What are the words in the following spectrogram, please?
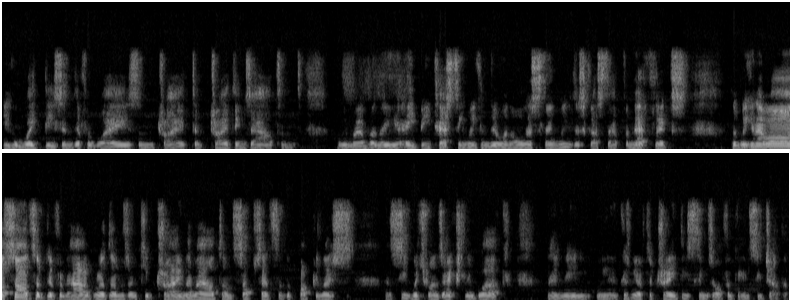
You can weight these in different ways and try to try things out. And remember the A-B testing we can do and all this thing. We discussed that for Netflix. That we can have all sorts of different algorithms and keep trying them out on subsets of the populace and see which ones actually work namely because we, we have to trade these things off against each other.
